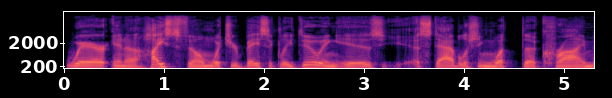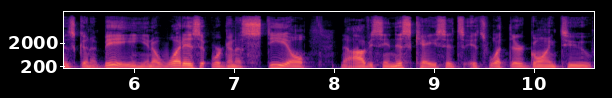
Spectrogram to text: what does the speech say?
where in a heist film what you're basically doing is establishing what the crime is going to be. You know what is it we're going to steal? Now obviously in this case it's it's what they're going to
